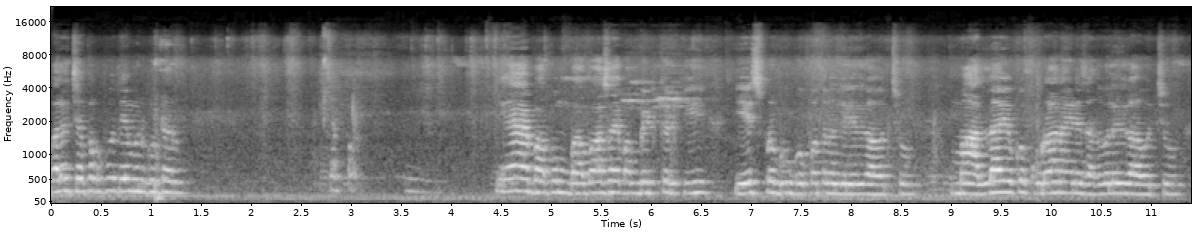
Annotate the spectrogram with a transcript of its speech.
వాళ్ళకి చెప్పకపోతే ఏమనుకుంటారు? చెప్ప ఏ పాపం బాబాసాహెబ్ అంబేద్కర్కి యేసు ప్రభు గొప్పతనం తెలియదు కావచ్చు. మా అల్లా యొక్క కురాన్ ఆయన చదవలేదు కావచ్చు.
